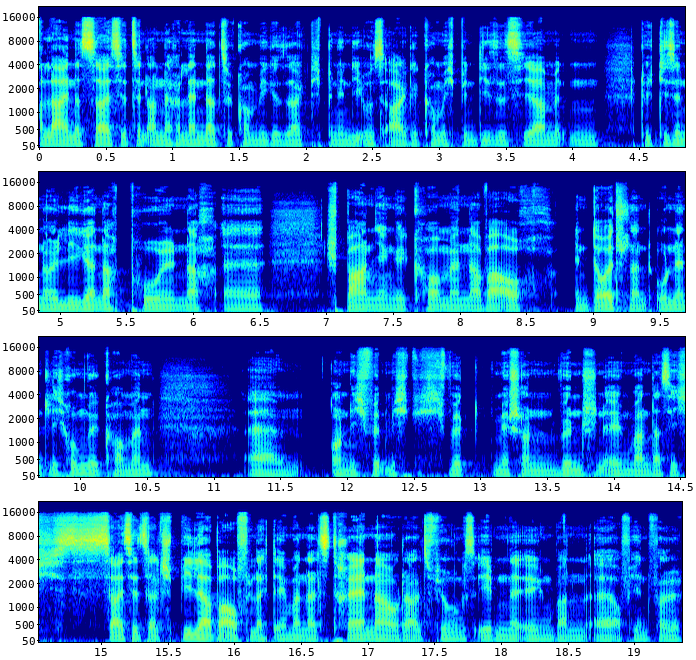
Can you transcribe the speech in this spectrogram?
alleine sei es jetzt in andere Länder zu kommen, wie gesagt, ich bin in die USA gekommen, ich bin dieses Jahr mit ein, durch diese neue Liga nach Polen, nach äh, Spanien gekommen, aber auch in Deutschland unendlich rumgekommen. Ähm, und ich würde mich, mir schon wünschen, irgendwann, dass ich, sei es jetzt als Spieler, aber auch vielleicht irgendwann als Trainer oder als Führungsebene, irgendwann äh, auf jeden Fall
